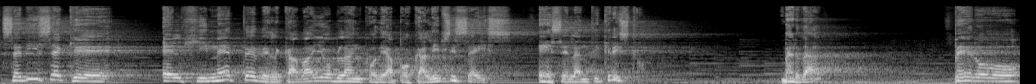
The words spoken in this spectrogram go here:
Se dice que el jinete del caballo blanco de Apocalipsis 6 es el anticristo. ¿Verdad? Pero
